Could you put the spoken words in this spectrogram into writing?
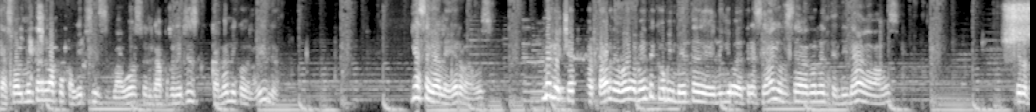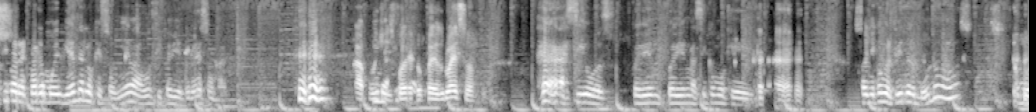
Casualmente era el Apocalipsis, vamos, el Apocalipsis canónico de la Biblia ya sabía leer, vamos. Me lo eché a la tarde, obviamente con mi mente de niño de 13 años, o sea, no le entendí nada, vamos. Pero sí me recuerdo muy bien de lo que soñé, vamos, y fue bien grueso, man. ah, puchis, fue, fue grueso. así, vos, fue bien, fue bien así como que soñé con el fin del mundo, vamos. Como,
